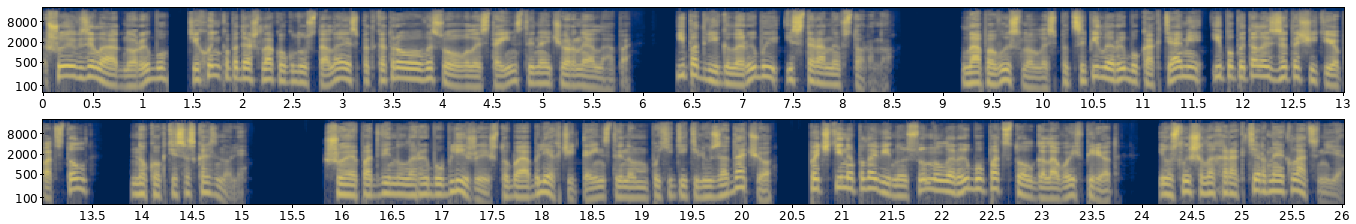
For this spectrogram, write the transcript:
Шуя взяла одну рыбу, тихонько подошла к углу стола, из-под которого высовывалась таинственная черная лапа, и подвигала рыбы из стороны в сторону. Лапа высунулась, подцепила рыбу когтями и попыталась затащить ее под стол, но когти соскользнули. Шуя подвинула рыбу ближе, и чтобы облегчить таинственному похитителю задачу, почти наполовину сунула рыбу под стол головой вперед и услышала характерное клацанье.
